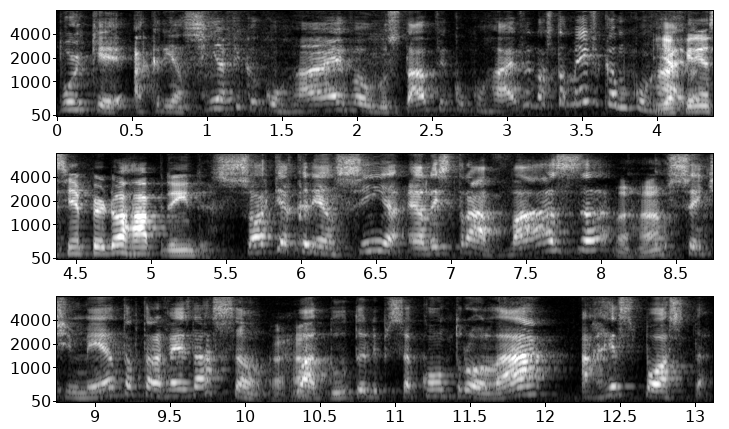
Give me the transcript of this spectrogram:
porque a criancinha fica com raiva, o Gustavo fica com raiva e nós também ficamos com E raiva. a criancinha perdoa rápido ainda. Só que a criancinha, ela extravasa Aham. o sentimento através da ação. Aham. O adulto, ele precisa controlar a resposta.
